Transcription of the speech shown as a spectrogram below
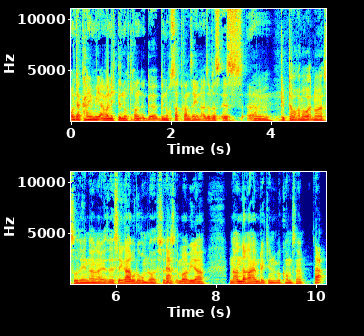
Und da kann ich mich einfach nicht genug dran, ge- genug satt dran sehen. Also das ist, ähm, Gibt aber auch immer was Neues zu sehen. Ne? Es ist egal, wo du rumläufst. Es Ja. ist immer wieder ein anderer Einblick, den du bekommst. Ne? ja.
